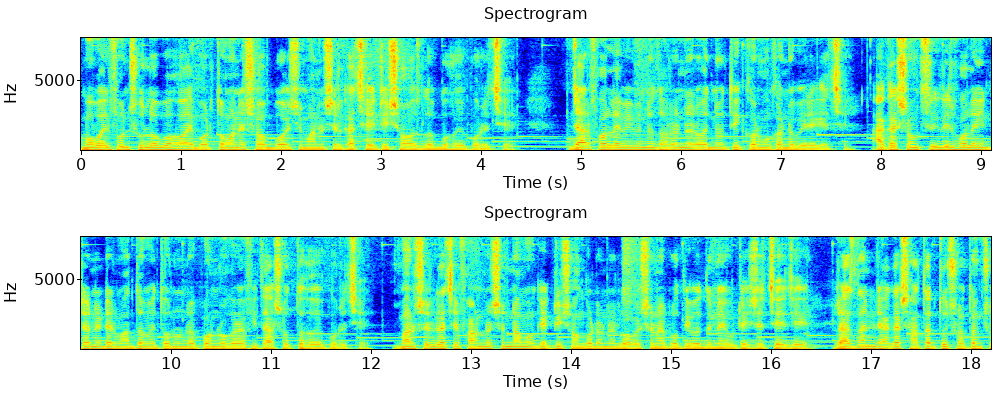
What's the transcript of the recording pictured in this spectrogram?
মোবাইল ফোন সুলভ হওয়ায় বর্তমানে সব বয়সী মানুষের কাছে এটি সহজলভ্য হয়ে পড়েছে। যার ফলে বিভিন্ন ধরনের রাজনৈতিক কর্মকাণ্ড বেড়ে গেছে। আকাশ সংস্কৃতির ফলে ইন্টারনেটের মাধ্যমে তরুণরা পর্নোগ্রাফিতে আসক্ত হয়ে পড়েছে। মানুষের কাছে ফাউন্ডেশন নামক একটি সংগঠনের গবেষণার প্রতিবেদনে উঠে এসেছে যে, রাজধানী ঢাকার সাতাত্তর শতাংশ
